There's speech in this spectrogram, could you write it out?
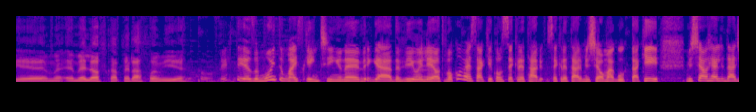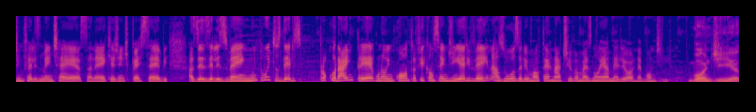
que é, é melhor ficar perto da família. Com certeza, muito mais quentinho, né? Obrigada, viu, Elielto? Vou conversar aqui com o secretário, secretário Michel Magu, que está aqui. Michel, a realidade, infelizmente, é essa, né? Que a gente percebe. Às vezes eles vêm, muito, muitos deles, procurar emprego, não encontram, ficam sem dinheiro e veem nas ruas ali uma alternativa, mas não é a melhor, né? Bom dia. Bom dia,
